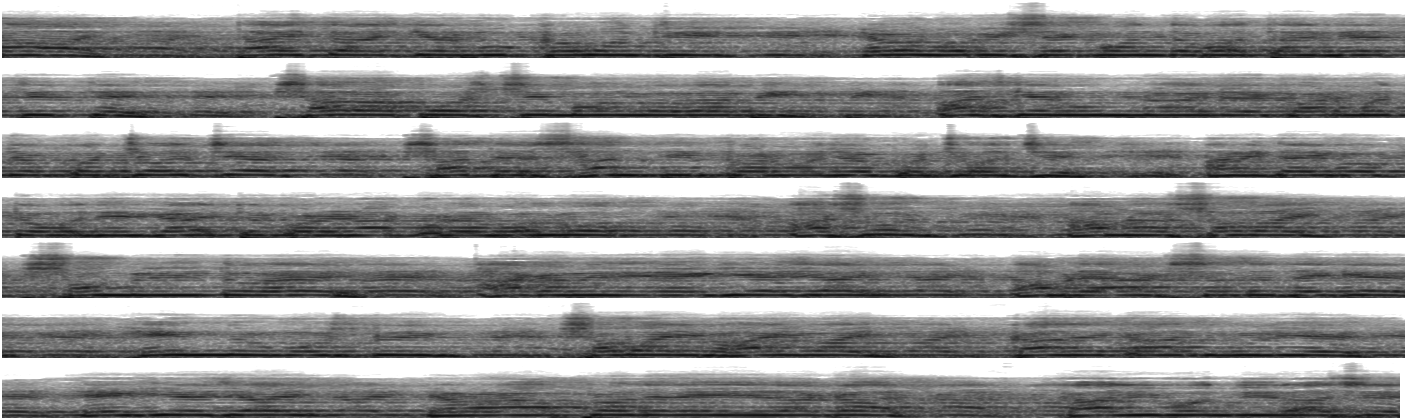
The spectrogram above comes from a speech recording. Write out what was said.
না হয়। তাই তো আজকের মুখ্যমন্ত্রী এবং অভিষেক বন্দ্যোপাধ্যায়ের নেতৃত্বে সারা পশ্চিমবঙ্গব্যাপী আজকের উন্নয়নের কর্মযজ্ঞ চলছে, সাথে শান্তির কর্মযজ্ঞ চলছে। আমি তাই বক্তব্য দীর্ঘায়িত করে না করে বলব, আসুন আমরা সবাই সম্মিলিত হয়ে আগামী দিন এগিয়ে যাই। আমরা একসাথে থেকে হিন্দু, মুসলিম সবাই ভাই ভাই কাঁধে কাঁধ মিলিয়ে এগিয়ে যাই এবং আপনাদের এই এলাকার কালী মন্দির আছে,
